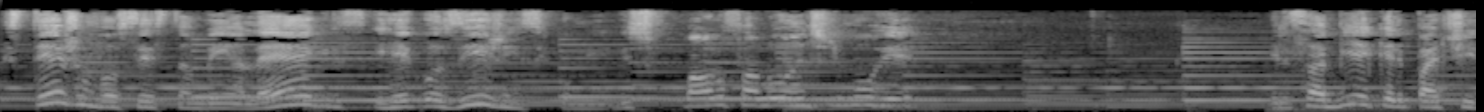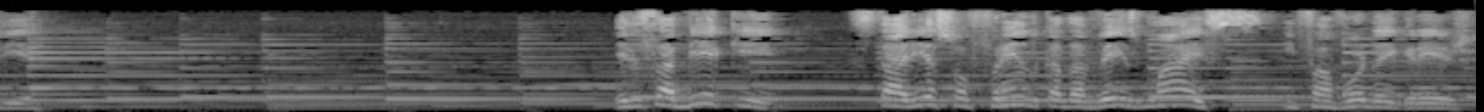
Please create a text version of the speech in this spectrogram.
Estejam vocês também alegres e regozijem-se comigo. Isso Paulo falou antes de morrer. Ele sabia que ele partiria. Ele sabia que estaria sofrendo cada vez mais em favor da igreja.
